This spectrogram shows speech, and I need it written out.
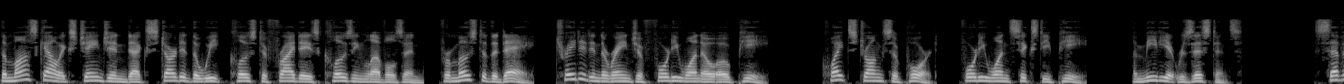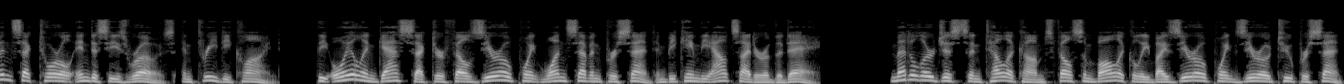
The Moscow Exchange Index started the week close to Friday's closing levels and, for most of the day, traded in the range of 4100p. Quite strong support, 4160p. Immediate resistance. Seven sectoral indices rose and three declined. The oil and gas sector fell 0.17% and became the outsider of the day. Metallurgists and telecoms fell symbolically by 0.02%,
